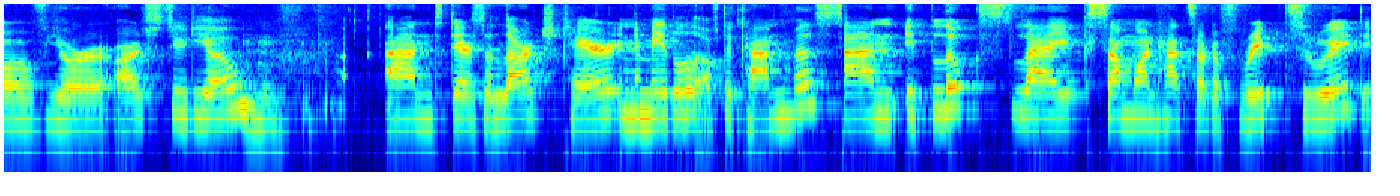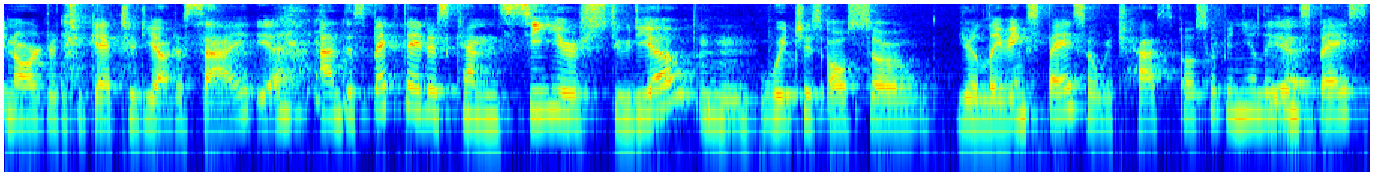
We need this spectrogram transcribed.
of your art studio. Mm-hmm. And there's a large tear in the middle of the canvas, and it looks like someone had sort of ripped through it in order to get to the other side. Yeah. And the spectators can see your studio, mm-hmm. which is also your living space, or which has also been your living Yeah. space,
